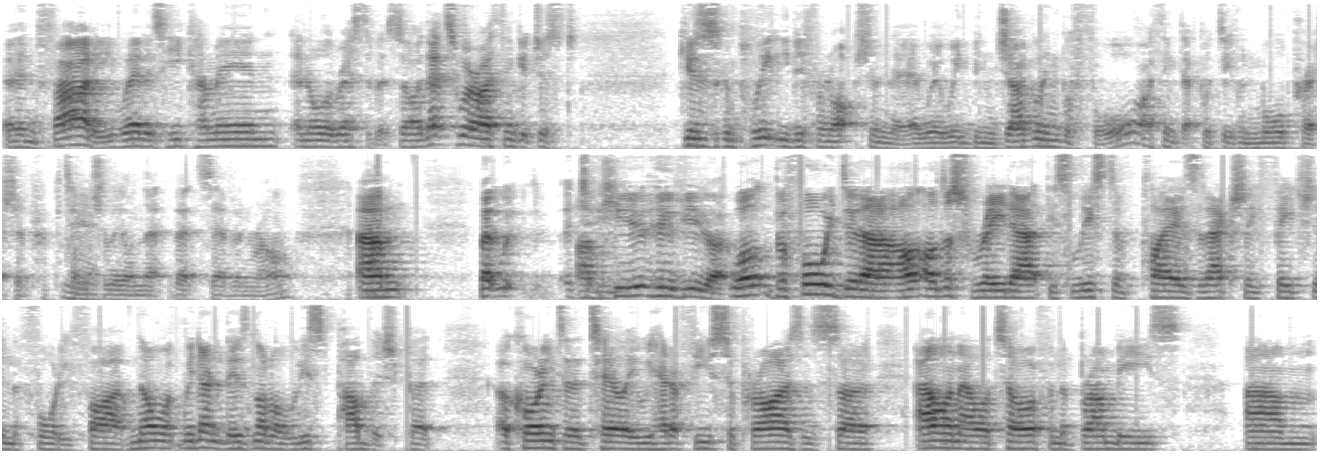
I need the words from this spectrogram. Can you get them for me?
and then Fardy, where does he come in, and all the rest of it. So that's where I think it just gives us a completely different option there where we'd been juggling before. I think that puts even more pressure potentially on that, that seven role. Um, but w- Um, Hugh, who have you got? Well, before we do that, I'll, I'll just read out this list of players that actually featured in the 45. No, we don't. There's not a list published, but according to the telly, we had a few surprises. So Allan Alaalatoa from the Brumbies, um,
